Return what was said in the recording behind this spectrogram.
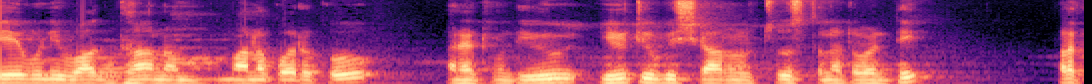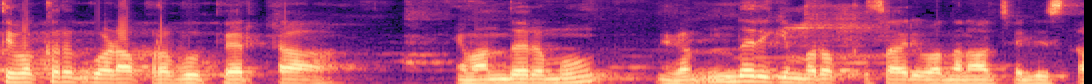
దేవుని వాగ్దానం మన కొరకు అనేటువంటి యూ యూట్యూబ్ ఛానల్ చూస్తున్నటువంటి ప్రతి ఒక్కరికి కూడా ప్రభు పేరిట మేమందరము మీకందరికీ మరొకసారి వందనాలు చెల్లిస్తూ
